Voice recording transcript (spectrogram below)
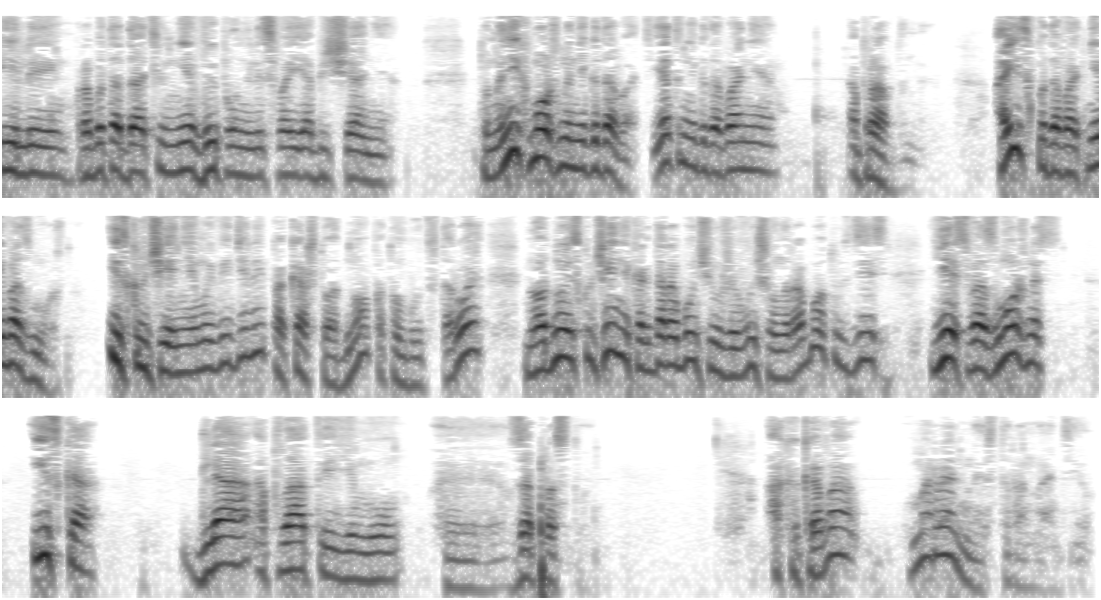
или работодатель не выполнили свои обещания, то на них можно негодовать. И это негодование оправданное. А иск подавать невозможно. Исключение мы видели, пока что одно, потом будет второе. Но одно исключение, когда рабочий уже вышел на работу, здесь есть возможность иска для оплаты ему э, за простой. А какова моральная сторона дела?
